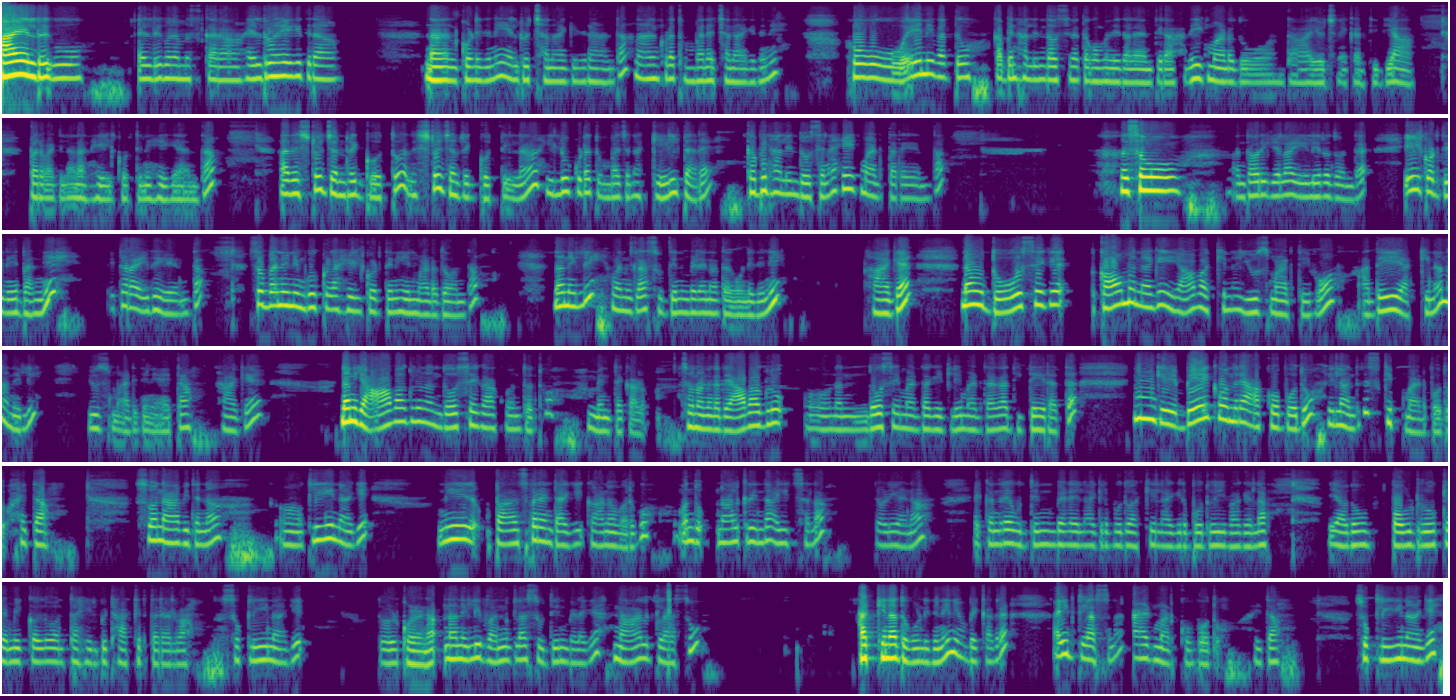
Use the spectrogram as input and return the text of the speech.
Hi ಎಲ್ರಿಗೂ. ಎಲ್ರಿಗೂ ನಮಸ್ಕಾರ. ಎಲ್ಲರೂ ಹೇಗಿದ್ದೀರಾ? ನಾನು ಅಂದ್ಕೊಂಡಿದ್ದೀನಿ ಎಲ್ಲರೂ ಚೆನ್ನಾಗಿದ್ದೀರಾ ಅಂತ. ನಾನು ಕೂಡ ತುಂಬಾ ಚೆನ್ನಾಗಿದ್ದೀನಿ. ಹೋ ಏನಿವತ್ತು ಕಬ್ಬಿನ ಹಾಲಿನ ದೋಸೆನ ತೊಗೊಂಬಂದಿದ್ದಾಳೆ ಅಂತೀರಾ? ಅದು ಹೇಗೆ ಮಾಡೋದು ಅಂತ ಯೋಚನೆ ಕಟ್ತಿದ್ಯಾ ಪರವಾಗಿಲ್ಲ, ನಾನು ಹೇಳ್ಕೊಡ್ತೀನಿ ಹೇಗೆ ಅಂತ. ಅದೆಷ್ಟೋ ಜನರಿಗೆ ಗೊತ್ತು, ಅದೆಷ್ಟೋ ಜನರಿಗೆ ಗೊತ್ತಿಲ್ಲ. ಇಲ್ಲೂ ಕೂಡ ತುಂಬ ಜನ ಕೇಳ್ತಾರೆ, ಕಬ್ಬಿನ ಹಾಲಿನ ದೋಸೆನ ಹೇಗೆ ಮಾಡ್ತಾರೆ ಅಂತ. ಸೊ ಅಂಥವರಿಗೆಲ್ಲ ಹೇಳಿರೋದು ಒಂದೇ. ಹೇಳ್ಕೊಡ್ತೀನಿ, ಬನ್ನಿ. ಈ ಥರ ಇದೆ ಅಂತ. ಸೊ ಬನ್ನಿ ನಿಮಗೂ ಕೂಡ ಹೇಳ್ಕೊಡ್ತೀನಿ ಏನು ಮಾಡೋದು ಅಂತ. ನಾನಿಲ್ಲಿ ಒಂದು ಗ್ಲಾಸ್ ಉದ್ದಿನ ಬೇಳೆನ ತಗೊಂಡಿದ್ದೀನಿ ಹಾಗೆ ನಾವು ದೋಸೆಗೆ ಕಾಮನ್ ಆಗಿ ಯಾವ ಅಕ್ಕಿನ ಯೂಸ್ ಮಾಡ್ತೀವೋ ಅದೇ ಅಕ್ಕಿನ ನಾನಿಲ್ಲಿ ಯೂಸ್ ಮಾಡಿದ್ದೀನಿ ಆಯಿತಾ? ಹಾಗೆ ನಾನು ಯಾವಾಗಲೂ ನನ್ನ ದೋಸೆಗೆ ಹಾಕುವಂಥದ್ದು ಮೆಂತೆಕಾಳು. ಸೊ ನನಗದು ಯಾವಾಗಲೂ ನಾನು ದೋಸೆ ಮಾಡಿದಾಗ, ಇಡ್ಲಿ ಮಾಡಿದಾಗ ಅದು ಇದ್ದೇ ಇರತ್ತೆ. ನಿಮಗೆ ಬೇಕು ಅಂದರೆ ಹಾಕೋಬೋದು, ಇಲ್ಲಾಂದರೆ ಸ್ಕಿಪ್ ಮಾಡ್ಬೋದು, ಆಯಿತಾ? ಸೊ ನಾವಿದನ್ನು ಕ್ಲೀನಾಗಿ ನೀರು ಟ್ರಾನ್ಸ್ಪರೆಂಟ್ ಆಗಿ ಕಾಣೋವರೆಗೂ ಒಂದು ನಾಲ್ಕರಿಂದ ಐದು ಸಲ ತೊಳೆಯೋಣ. ಯಾಕಂದರೆ ಉದ್ದಿನ ಬೇಳೆಲಾಗಿರ್ಬೋದು ಅಕ್ಕಿಲಾಗಿರ್ಬೋದು ಇವಾಗೆಲ್ಲ ಯಾವುದೋ ಪೌಡ್ರು ಕೆಮಿಕಲ್ಲು ಅಂತ ಹೇಳ್ಬಿಟ್ಟು ಹಾಕಿರ್ತಾರೆ ಅಲ್ವಾ? ಸೊ ಕ್ಲೀನಾಗಿ ತೊಳ್ಕೊಳ್ಳೋಣ. ನಾನಿಲ್ಲಿ ಒಂದು ಗ್ಲಾಸ್ ಉದ್ದಿನ ಬೆಳೆಗೆ ನಾಲ್ಕು ಗ್ಲಾಸು ಅಕ್ಕಿನ ತೊಗೊಂಡಿದ್ದೀನಿ. ನೀವು ಬೇಕಾದರೆ ಐದು ಗ್ಲಾಸನ್ನ ಆ್ಯಡ್ ಮಾಡ್ಕೋಬೋದು. ಆಯಿತಾ? ಸೊ ಕ್ಲೀನಾಗಿ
